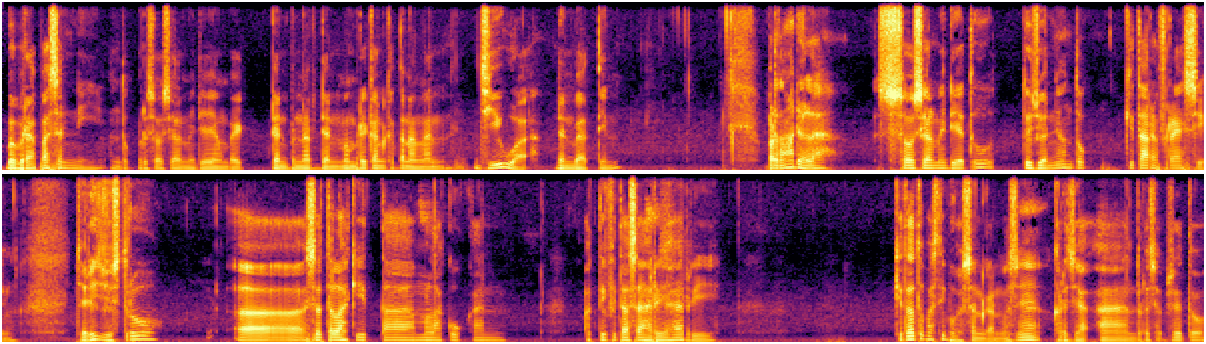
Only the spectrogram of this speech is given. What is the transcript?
beberapa seni untuk bersosial media yang baik dan benar dan memberikan ketenangan jiwa dan batin. Pertama adalah sosial media itu tujuannya untuk kita refreshing. Jadi justru uh, setelah kita melakukan aktivitas sehari-hari, kita tuh pasti bosan kan, maksudnya kerjaan terus habis itu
